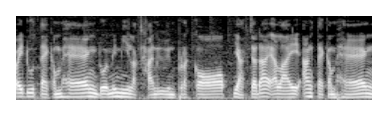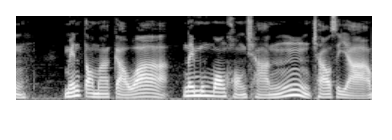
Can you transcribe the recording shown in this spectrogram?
ไปดูแต่กำแพงโดยไม่มีหลักฐานอื่นประกอบ อยากจะได้อะไรอ้างแต่กำแพง เม้นต์ต่อมากล่าวว่าในมุมมองของฉัน ชาวสยาม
